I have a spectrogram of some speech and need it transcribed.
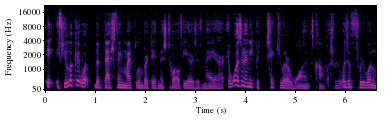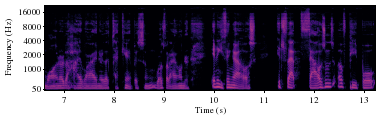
if you look at what the best thing Mike Bloomberg did in his 12 years of mayor, it wasn't any particular one accomplishment. It wasn't 311 or the mm-hmm. High Line or the Tech Campus in Roosevelt Island or anything else. It's that thousands of people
